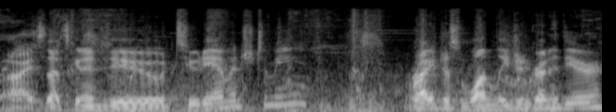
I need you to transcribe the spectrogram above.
Alright, so that's going to do two damage to me? Right, just one Legion Grenadier?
